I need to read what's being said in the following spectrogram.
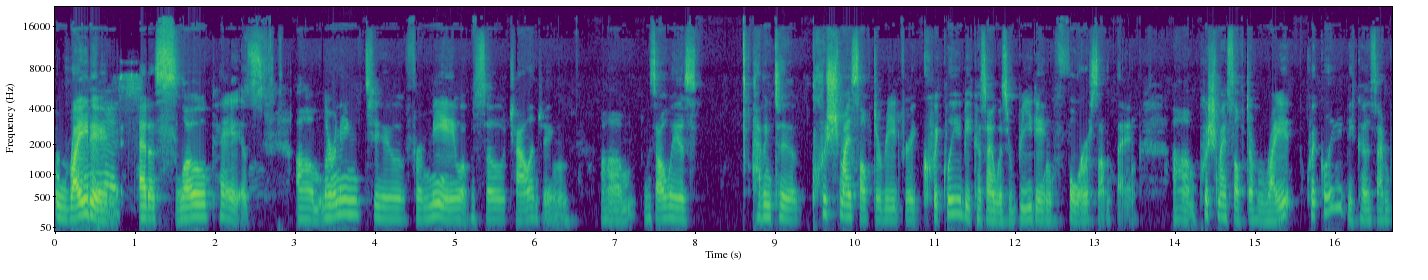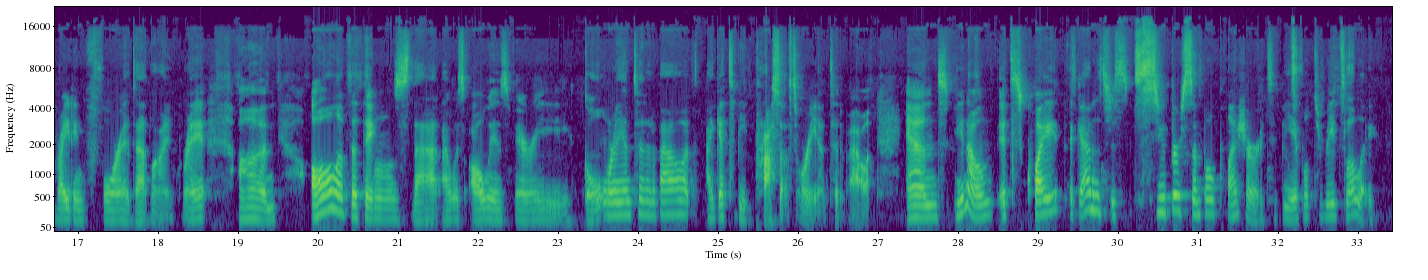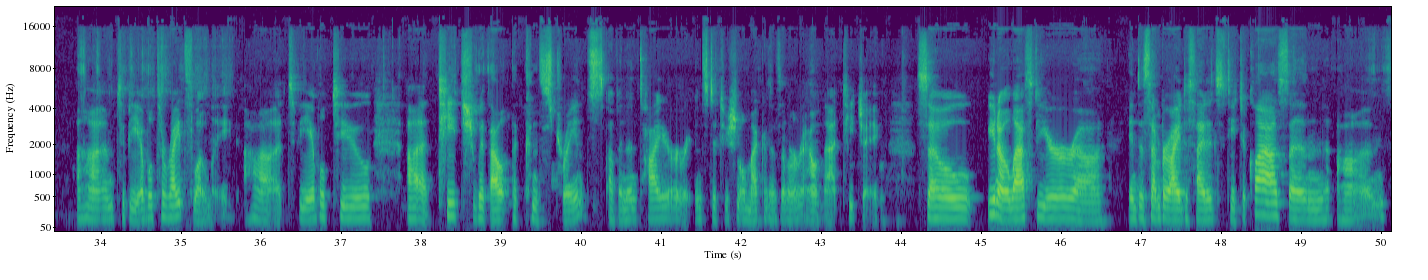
writing Yes. at a slow pace, um, learning to, for me, what was so challenging um, was always having to push myself to read very quickly because I was reading for something. Um, push myself to write quickly because I'm writing for a deadline, right? Um, all of the things that I was always very goal oriented about, I get to be process oriented about. And, you know, it's quite, again, it's just super simple pleasure to be able to read slowly, um, to be able to write slowly, uh, to be able to uh, teach without the constraints of an entire institutional mechanism around that teaching. So, you know, last year uh, in December, I decided to teach a class, and um,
